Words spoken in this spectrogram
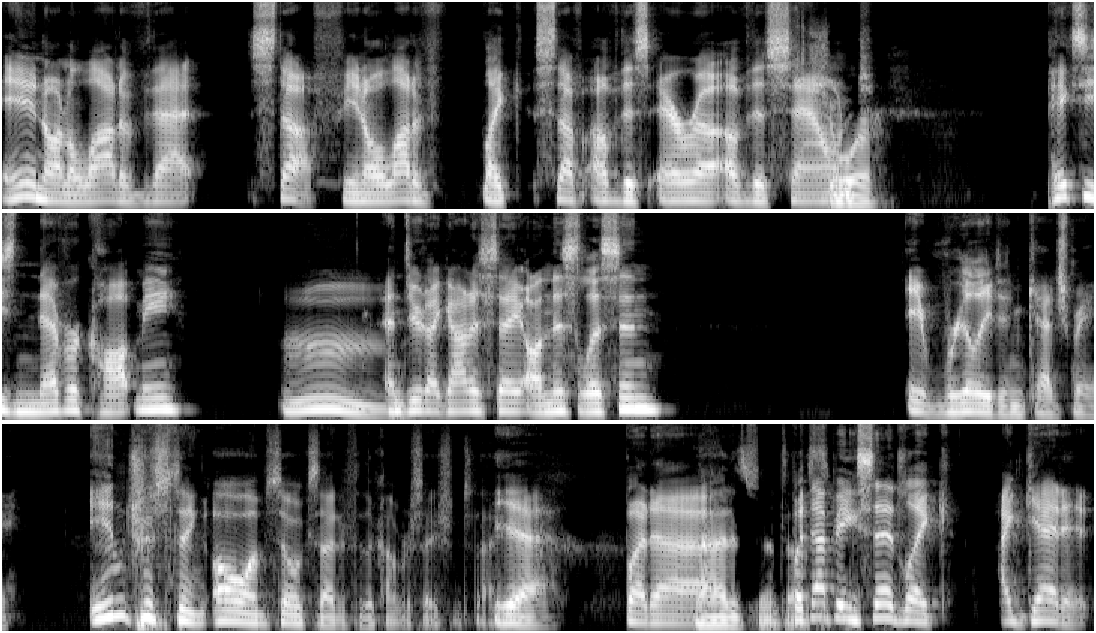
in on a lot of that stuff, you know, a lot of like stuff of this era, of this sound. Sure. Pixies never caught me. Mm. And dude, I got to say, on this listen, it really didn't catch me. Interesting. Oh, I'm so excited for the conversation today. Yeah. But, uh, that is fantastic. But that being said, like I get it.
